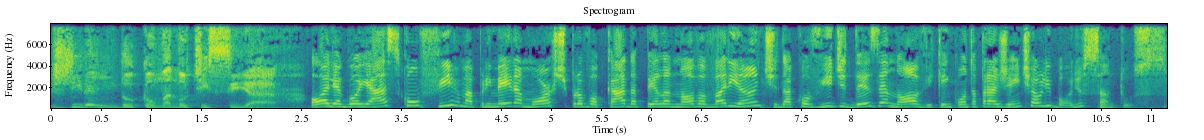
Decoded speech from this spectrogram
Girando com a notícia. Olha, Goiás confirma a primeira morte provocada pela nova variante da Covid-19. Quem conta pra gente é o Libório Santos.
